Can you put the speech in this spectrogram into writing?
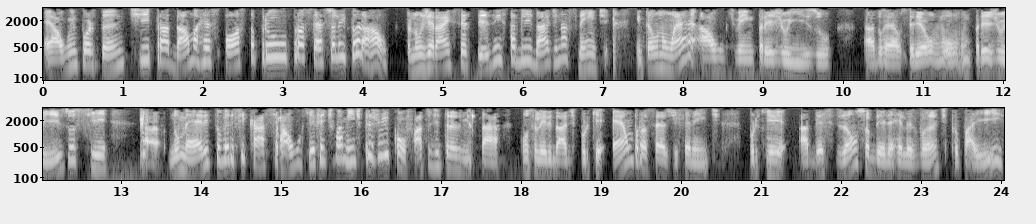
é algo importante para dar uma resposta para o processo eleitoral, para não gerar incerteza e instabilidade na frente. Então, não é algo que vem em prejuízo uh, do réu, seria um, um prejuízo se, no mérito, verificasse algo que efetivamente prejudicou. O fato de transmitar com celeridade, porque é um processo diferente, porque a decisão sobre ele é relevante para o país,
